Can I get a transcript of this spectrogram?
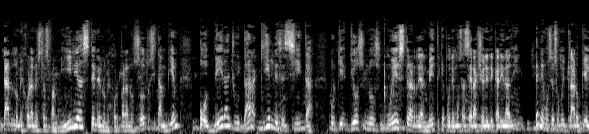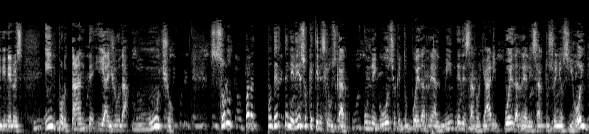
dar lo mejor a nuestras familias, tener lo mejor para nosotros y también poder ayudar a quien necesita, porque Dios nos muestra realmente que podemos hacer acciones de caridad y tenemos eso muy claro, que el dinero es importante y ayuda mucho. Solo para poder tener eso que tienes que buscar, un negocio que tú puedas realmente desarrollar y puedas realizar tus sueños. Y hoy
